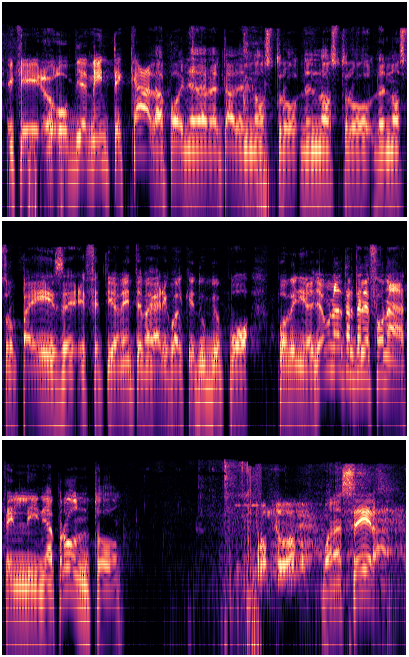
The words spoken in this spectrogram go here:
che ovviamente cala poi nella realtà del nostro, del nostro, del nostro paese, effettivamente magari qualche dubbio può, può venire. Abbiamo un'altra telefonata in linea, pronto? Pronto? Buonasera.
